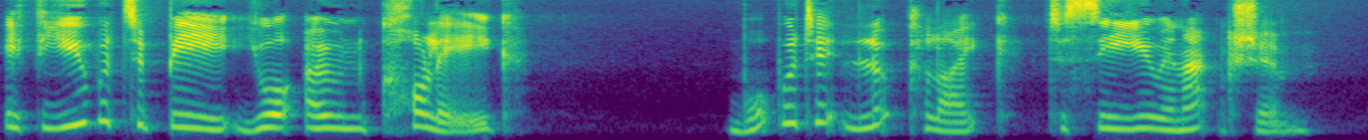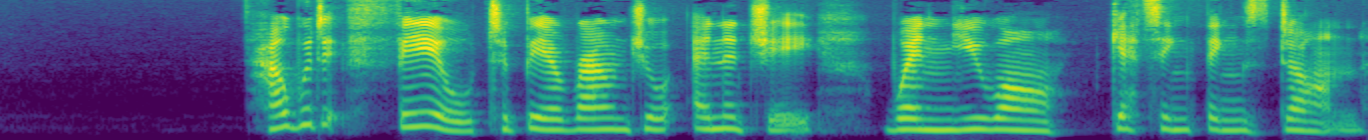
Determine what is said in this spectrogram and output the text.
if you were to be your own colleague, what would it look like to see you in action? How would it feel to be around your energy when you are getting things done?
